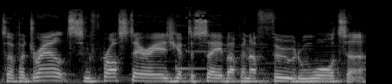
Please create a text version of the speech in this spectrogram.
So for droughts and frost areas, you have to save up enough food and water.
